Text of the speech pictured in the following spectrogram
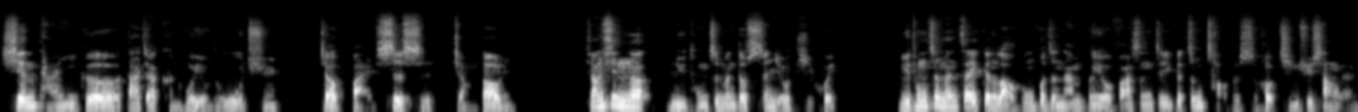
先谈一个大家可能会有的误区，叫摆事实讲道理。相信呢，女同志们都深有体会。女同志们在跟老公或者男朋友发生这个争吵的时候，情绪上来了，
